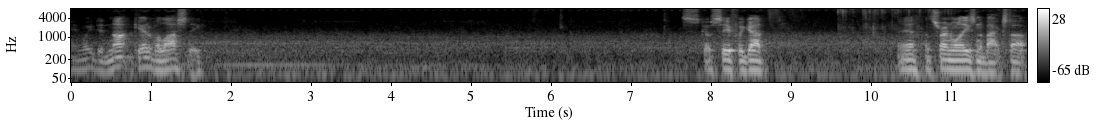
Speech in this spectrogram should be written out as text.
And we did not get a velocity. Go see if we got, yeah, let's run one of these in the backstop.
